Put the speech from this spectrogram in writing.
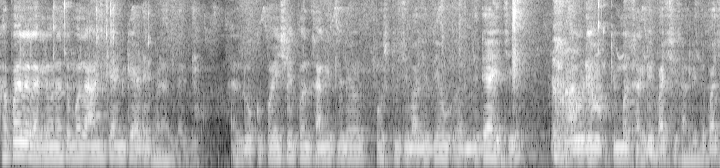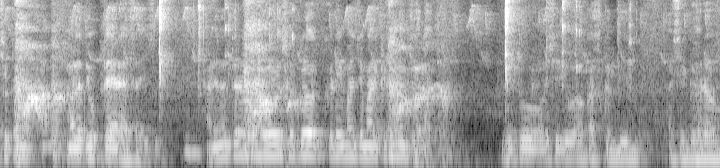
खपायला लागले म्हणून मला आणखी आणखी ॲडे मिळायला लागली. आणि लोक पैसे पण सांगितलेल्या वस्तूची माझे देव म्हणजे द्यायचे. एवढी किंमत सांगली पाचशे सांगली तर पाचशे पण मला देऊ तयार असायची. आणि नंतर हळूहळू सगळंकडे माझे मार्केटमध्येच झालं. आता जे तो असे आकाशकंदील असे घरं.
